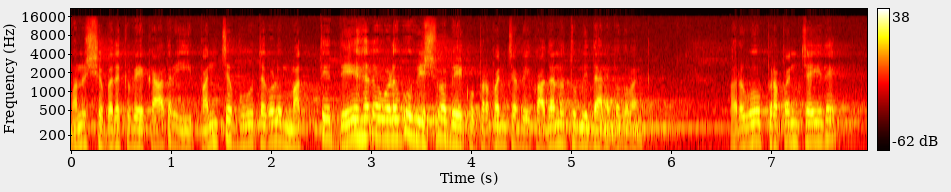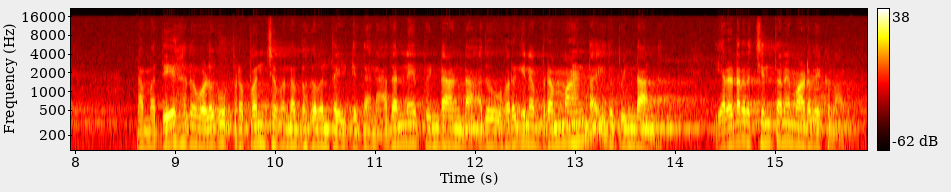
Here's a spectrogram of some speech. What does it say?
ಮನುಷ್ಯ ಬದುಕಬೇಕಾದರೆ ಈ ಪಂಚಭೂತಗಳು ಮತ್ತೆ ದೇಹದ ಒಳಗೂ ವಿಶ್ವ ಬೇಕು, ಪ್ರಪಂಚ ಬೇಕು. ಅದನ್ನು ತುಂಬಿದ್ದಾನೆ ಭಗವಂತ. ಹೊರಗೂ ಪ್ರಪಂಚ ಇದೆ. ನಮ್ಮ ದೇಹದ ಒಳಗೂ ಪ್ರಪಂಚವನ್ನು ಭಗವಂತ ಇಟ್ಟಿದ್ದಾನೆ. ಅದನ್ನೇ ಪಿಂಡಾಂಡ. ಅದು ಹೊರಗಿನ ಬ್ರಹ್ಮಾಂಡ, ಇದು ಪಿಂಡಾಂಡ. ಎರಡರ ಚಿಂತನೆ ಮಾಡಬೇಕು ನಾವು.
